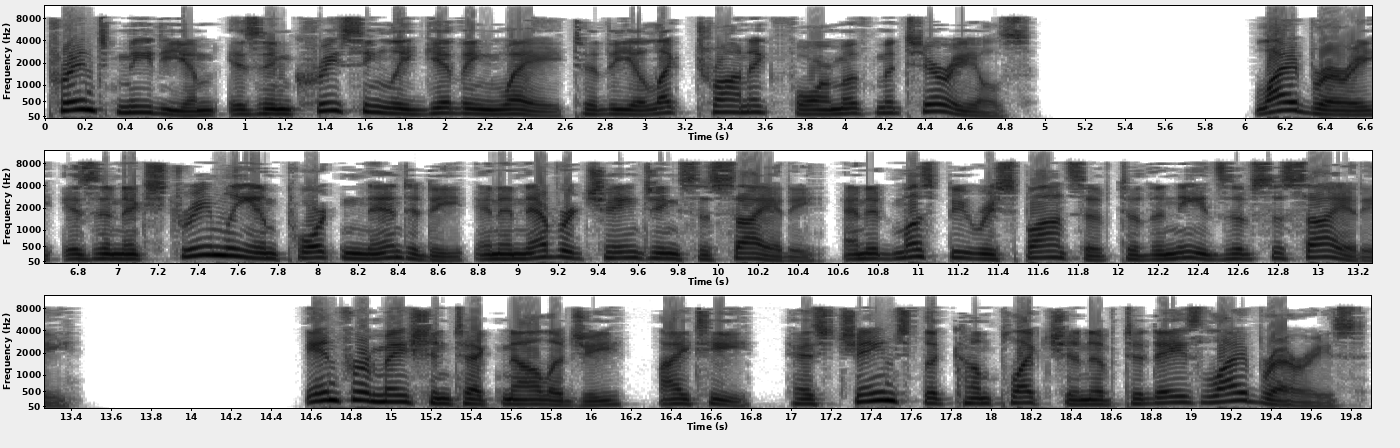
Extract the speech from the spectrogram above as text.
Print medium is increasingly giving way to the electronic form of materials. Library is an extremely important entity in an ever-changing society and it must be responsive to the needs of society. Information technology, IT, has changed the complexion of today's libraries.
